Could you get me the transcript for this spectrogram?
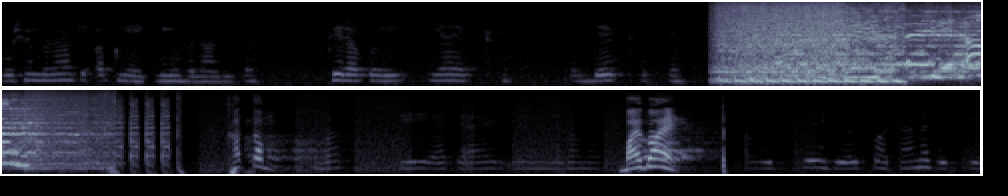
पोर्शन बना के अपनी एक मीम बना देता है। फिर आपको यहाँ एक देख सकते हैं। खत्म। बाय बाय इसको हटाना तो इस पर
